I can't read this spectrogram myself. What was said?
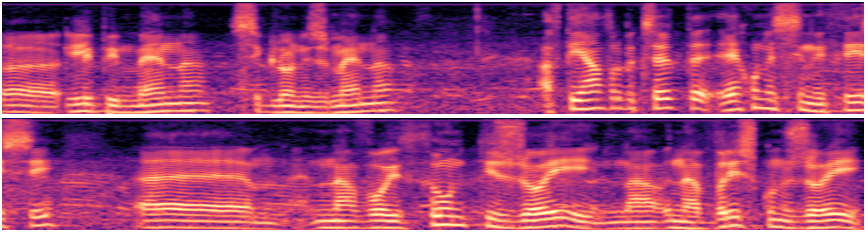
ε, λυπημένα, συγκλονισμένα. Αυτοί οι άνθρωποι, ξέρετε, έχουν συνηθίσει ε, να βοηθούν τη ζωή, να, να βρίσκουν ζωή.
